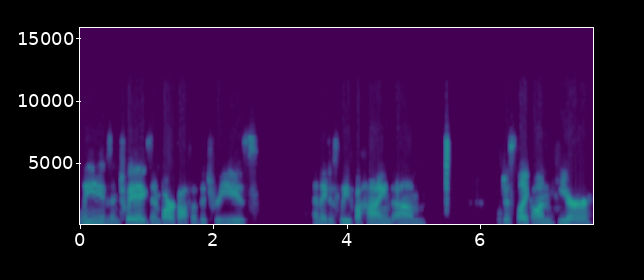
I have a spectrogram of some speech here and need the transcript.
leaves and twigs and bark off of the trees. And they just leave behind, um, just like on here,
